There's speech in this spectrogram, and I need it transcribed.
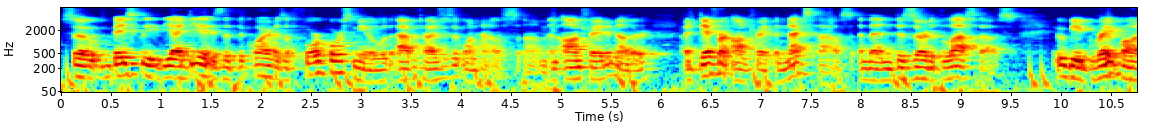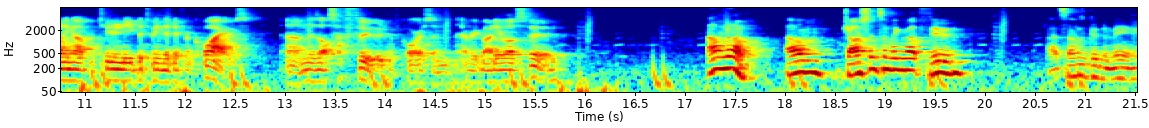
So basically, the idea is that the choir has a four course meal with appetizers at one house, um, an entree at another, a different entree at the next house, and then dessert at the last house. It would be a great bonding opportunity between the different choirs. Um, there's also food, of course, and everybody loves food. I don't know. Um, Josh said something about food. That sounds good to me.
